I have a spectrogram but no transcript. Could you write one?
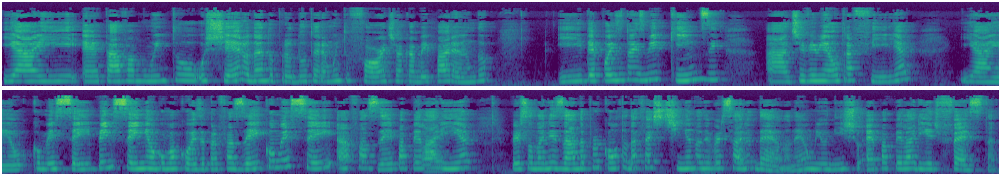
e aí é, tava muito. O cheiro né, do produto era muito forte, eu acabei parando. E depois, em 2015, ah, tive minha outra filha. E aí eu comecei, pensei em alguma coisa para fazer e comecei a fazer papelaria personalizada por conta da festinha do aniversário dela, né? O meu nicho é papelaria de festa.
